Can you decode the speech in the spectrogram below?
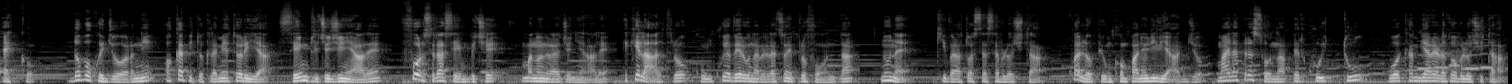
Ecco, dopo quei giorni ho capito che la mia teoria, semplice e geniale, forse era semplice ma non era geniale, e che l'altro, con cui avere una relazione profonda, non è chi va alla tua stessa velocità, quello più un compagno di viaggio, ma è la persona per cui tu vuoi cambiare la tua velocità,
